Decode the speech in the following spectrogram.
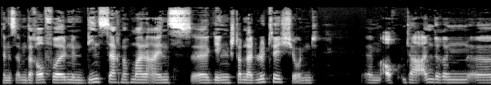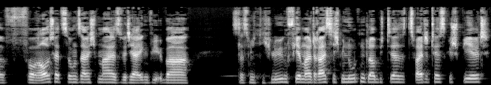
Dann ist am darauffolgenden Dienstag nochmal eins äh, gegen Standard Lüttich und ähm, auch unter anderen äh, Voraussetzungen, sage ich mal. Es wird ja irgendwie über, lass mich nicht lügen, viermal 30 Minuten, glaube ich, der zweite Test gespielt.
